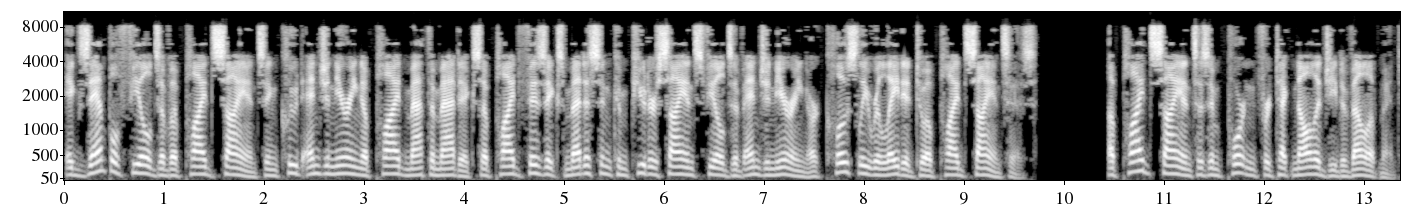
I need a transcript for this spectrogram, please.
Example fields of applied science include engineering applied mathematics applied physics medicine computer science Fields of engineering are closely related to applied sciences. Applied science is important for technology development.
